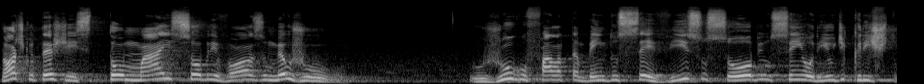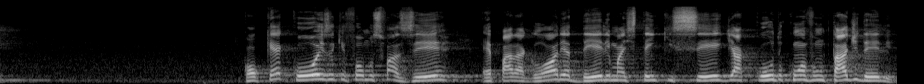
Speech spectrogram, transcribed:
Note que o texto diz: Tomai sobre vós o meu jugo. O jugo fala também do serviço sob o senhorio de Cristo. Qualquer coisa que formos fazer é para a glória dele, mas tem que ser de acordo com a vontade dele.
